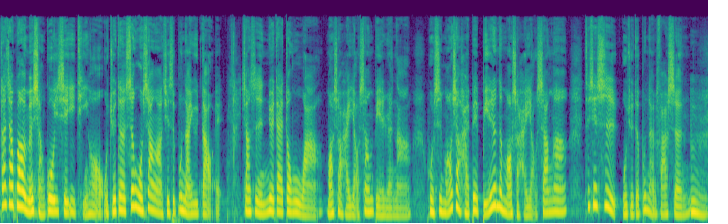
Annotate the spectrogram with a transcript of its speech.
大家不知道有没有想过一些议题哦？我觉得生活上啊，其实不难遇到诶，像是虐待动物啊，毛小孩咬伤别人啊，或是毛小孩被别人的毛小孩咬伤啊，这些事我觉得不难发生。嗯，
